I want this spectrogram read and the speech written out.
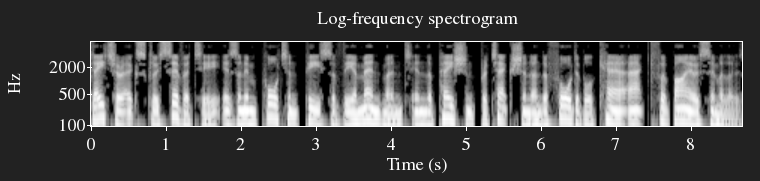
Data exclusivity is an important piece of the amendment in the Patient Protection and Affordable Care Act for biosimilars.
